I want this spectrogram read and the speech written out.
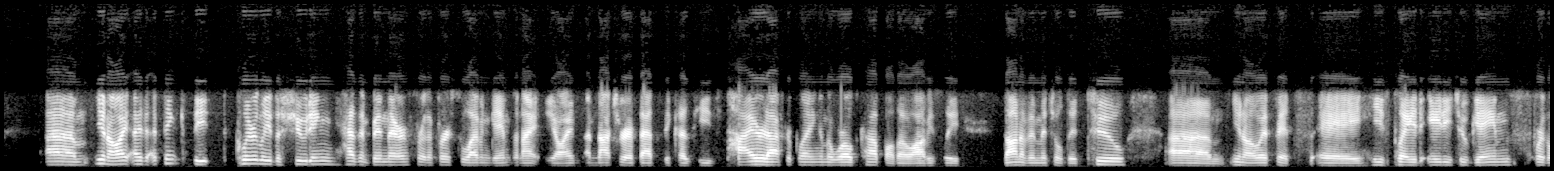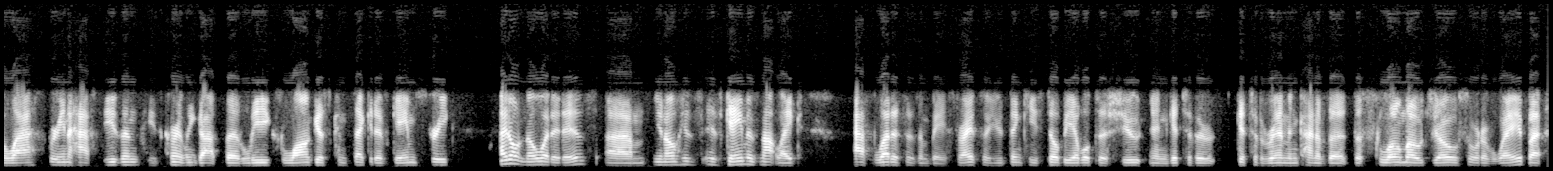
um, you know, I, I think the clearly the shooting hasn't been there for the first 11 games, and I, you know, I, I'm not sure if that's because he's tired after playing in the World Cup, although obviously Donovan Mitchell did too. Um, you know, if it's a he's played 82 games for the last three and a half seasons, he's currently got the league's longest consecutive game streak. I don't know what it is. Um, you know, his his game is not like athleticism based, right? So you'd think he'd still be able to shoot and get to the get to the rim in kind of the the slow mo Joe sort of way, but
